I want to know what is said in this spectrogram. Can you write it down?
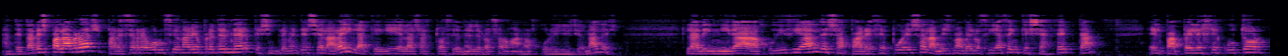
Ante tales palabras, parece revolucionario pretender que simplemente sea la ley la que guíe las actuaciones de los órganos jurisdiccionales. La dignidad judicial desaparece, pues, a la misma velocidad en que se acepta el papel ejecutor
